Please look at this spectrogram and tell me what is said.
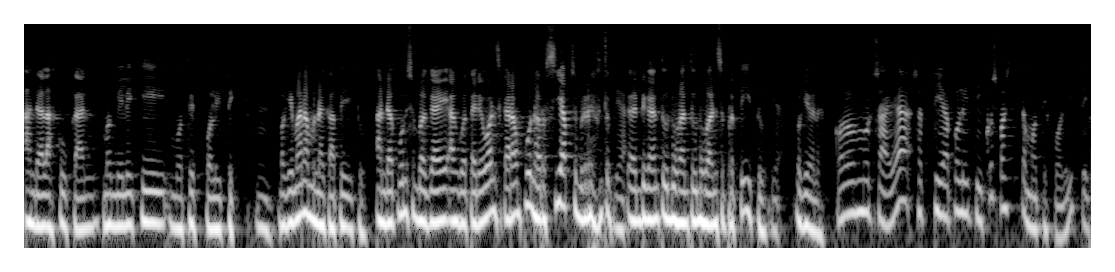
Anda lakukan memiliki motif politik. Hmm. Bagaimana menanggapi itu? Anda pun sebagai anggota dewan sekarang pun harus siap sebenarnya untuk Ya. eh, dengan tuduhan-tuduhan seperti itu. Ya. Bagaimana? Kalau menurut saya setiap politikus pasti ada motif politik.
